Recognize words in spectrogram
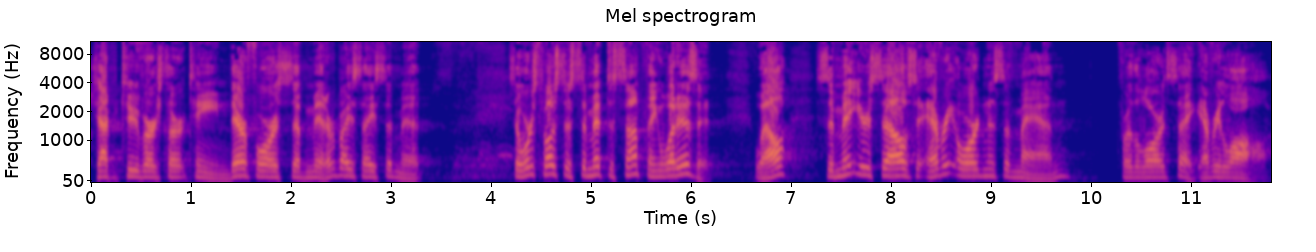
Chapter 2, verse 13. Therefore, submit. Everybody say submit. submit. So we're supposed to submit to something. What is it? Well, submit yourselves to every ordinance of man for the Lord's sake, every law.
